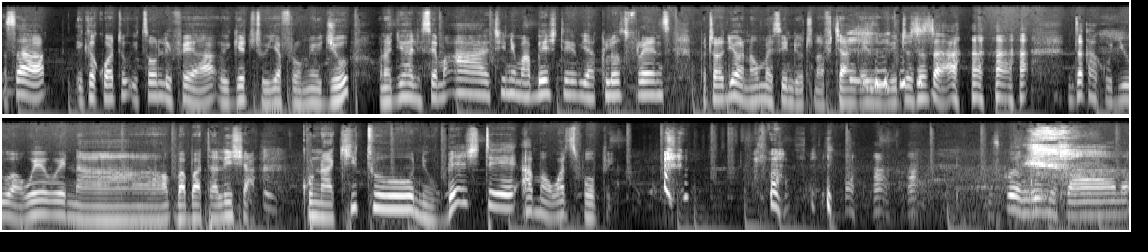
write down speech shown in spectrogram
Sasa ikakuwa tu it's only fair we get to hear from you. Juu unajua alisema ah chini mabeshte ya close friends. But unajua wanaume si ndio tunafichanga hizi vitu. Sasa nataka kujua wewe na baba Talisha kuna kitu ni ubeshte ama what's popping Sikuwe ngumu sana.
